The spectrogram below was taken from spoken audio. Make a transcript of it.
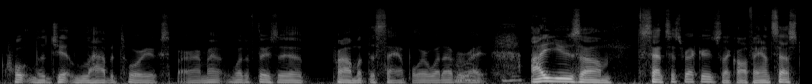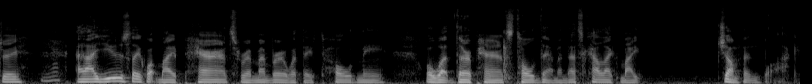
quote legit laboratory experiment. What if there's a problem with the sample or whatever, mm-hmm. right? Mm-hmm. I use um, census records like off Ancestry, Yeah. and I use like what my parents remember, what they told me, or what their parents told them, and that's kind of like my jumping block.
